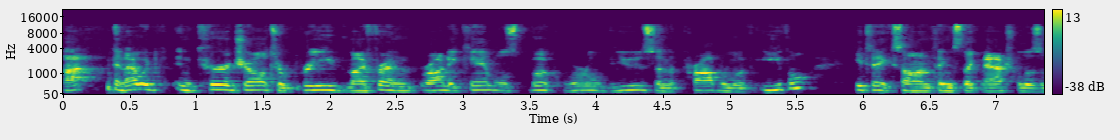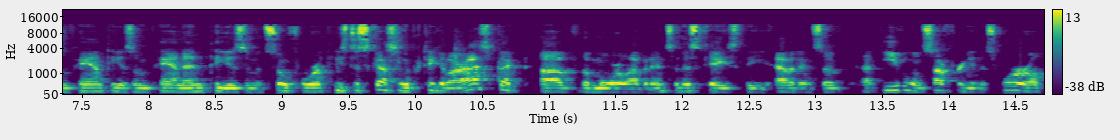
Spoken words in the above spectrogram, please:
Uh, and I would encourage y'all to read my friend Ronnie Campbell's book, Worldviews and the Problem of Evil. He takes on things like naturalism, pantheism, panentheism, and so forth. He's discussing a particular aspect of the moral evidence, in this case, the evidence of uh, evil and suffering in this world.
